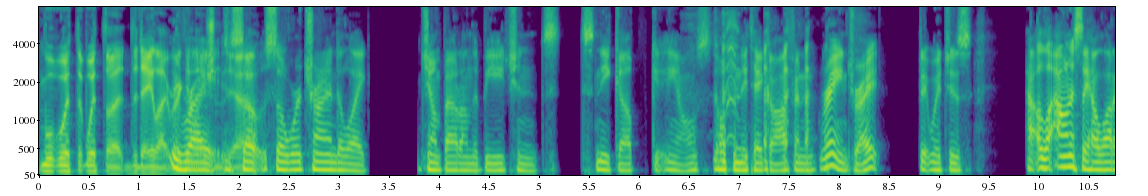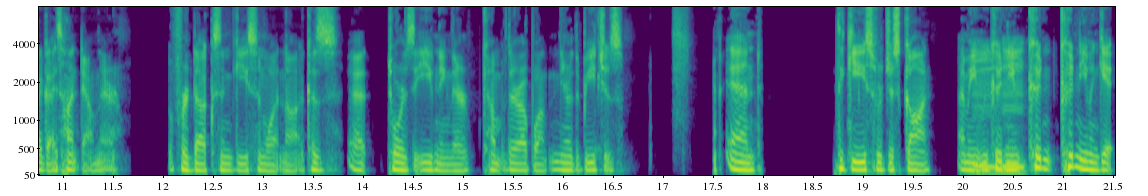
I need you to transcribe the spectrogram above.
With the, with the, the daylight regulations. Right. Yeah. So so we're trying to like jump out on the beach and sneak up, you know, hoping they take off and range, right? Which is how, honestly how a lot of guys hunt down there for ducks and geese and whatnot. Because at towards the evening they're come they're up on near the beaches, and the geese were just gone. I mean, we couldn't even, couldn't couldn't even get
